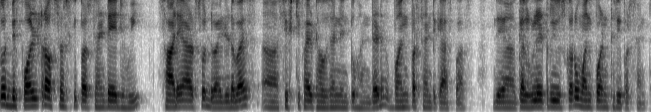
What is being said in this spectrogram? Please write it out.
तो डिफ़ॉल्टर ऑफिसर्स की परसेंटेज हुई साढ़े आठ सौ divided by sixty five thousand into hundred one percent के आसपास। कैलकुलेटर यूज़ करो वन पॉइंट थ्री परसेंट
